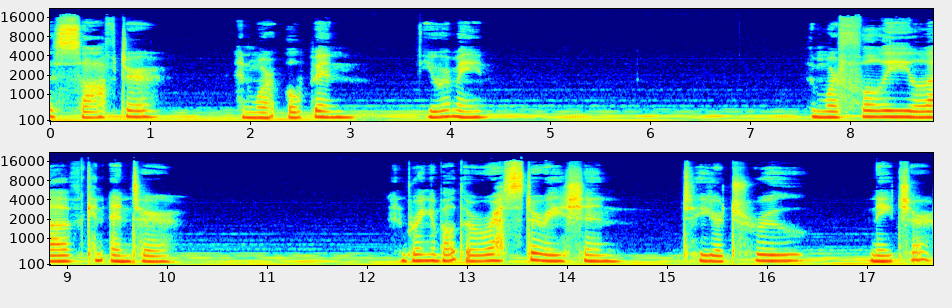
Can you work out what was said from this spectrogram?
The softer and more open you remain, the more fully love can enter and bring about the restoration to your true nature.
